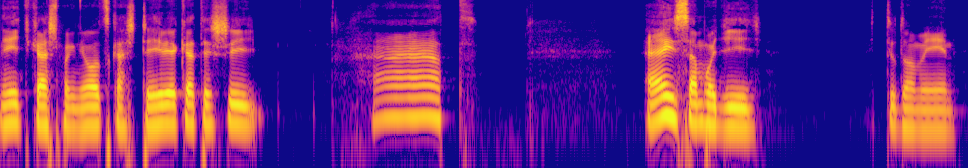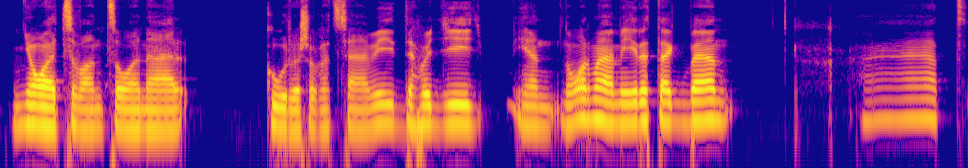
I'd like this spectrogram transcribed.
4K-s meg 8K-s tévéket, és így hát elhiszem, hogy így tudom én, 80 colnál kurva sokat számít, de hogy így ilyen normál méretekben hát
